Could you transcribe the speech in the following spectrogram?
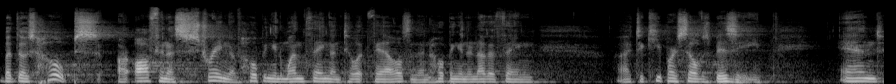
But those hopes are often a string of hoping in one thing until it fails and then hoping in another thing uh, to keep ourselves busy. And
